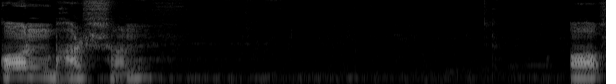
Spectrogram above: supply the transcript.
conversion of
